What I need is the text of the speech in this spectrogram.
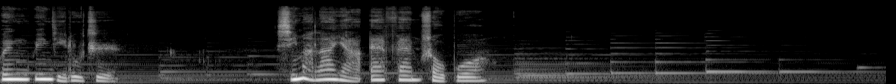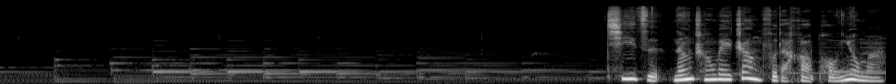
温温迪录制，喜马拉雅 FM 首播。妻子能成为丈夫的好朋友吗？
